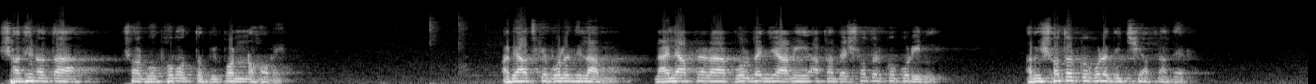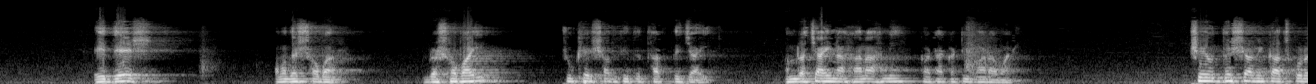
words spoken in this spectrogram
স্বাধীনতা সার্বভৌমত্ব বিপন্ন হবে। আমি আজকে বলে দিলাম, নাইলে আপনারা বলবেন যে আমি আপনাদের সতর্ক করিনি। আমি সতর্ক করে দিচ্ছি আপনাদের। এই দেশ আমাদের সবার। আমরা সবাই সুখে শান্তিতে থাকতে চাই। আমরা চাই না হানাহানি, কাটাকাটি, মারামারি। সেই উদ্দেশ্যে আমি কাজ করে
